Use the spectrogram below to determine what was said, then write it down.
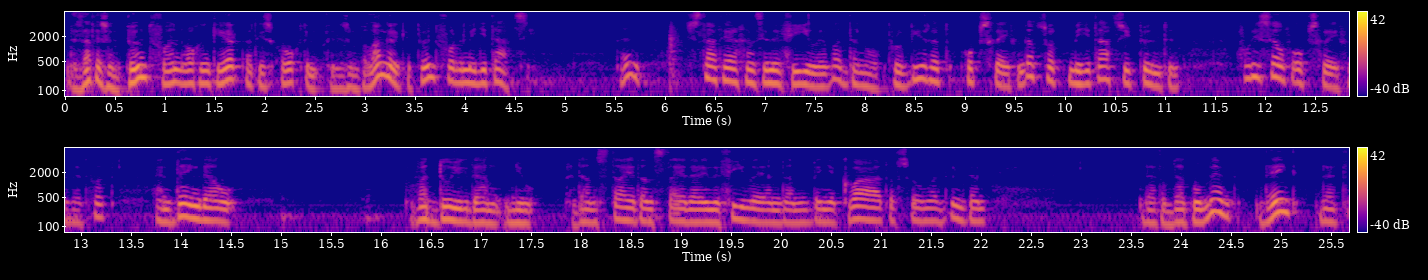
Dus dat is een punt van, nog een keer, dat is ook een, is een belangrijke punt voor de meditatie. Staat ergens in de file, wat dan ook, probeer dat opschrijven, dat soort meditatiepunten, voor jezelf opschrijven, dat wat, en denk dan, wat doe ik dan nu? Dan sta je, dan sta je daar in de file en dan ben je kwaad of zo, maar denk dan, dat op dat moment, denk dat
